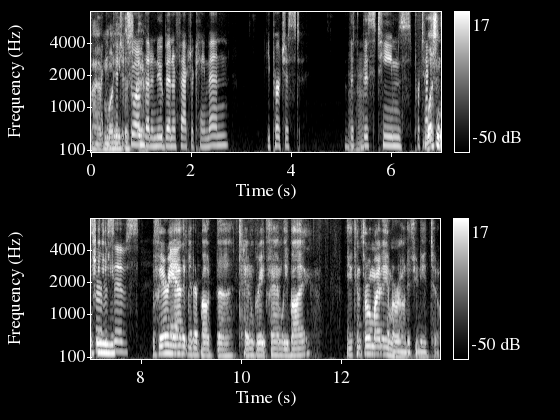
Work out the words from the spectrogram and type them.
I have I can money pitch it to to spare. him that a new benefactor came in. He purchased the, Mhm. this team's protection Wasn't he services. very and- adamant about the 10 great family buy? You can throw my name around if you need to.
